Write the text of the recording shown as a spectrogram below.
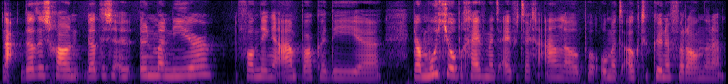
Nou, dat is gewoon, dat is een, een manier van dingen aanpakken die, uh, daar moet je op een gegeven moment even tegenaan lopen om het ook te kunnen veranderen.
